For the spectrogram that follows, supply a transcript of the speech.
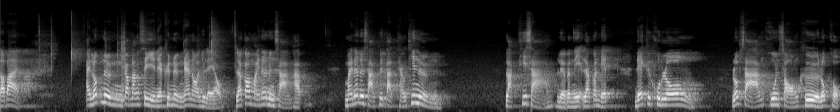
ต่อไปไอ้ลบหนึ่งกำลังสี่เนี่ยคือหนึ่งแน่นอนอยู่แล้ว แล้วก็ไมเนอร์หนึ่งสามครับไมเนอร์หนึ่งสามคือตัดแถวที่หนึ่ง หลักที่สามเหลือแบบนี้แล้วก็เด็ดเด็ดคือคูณลงลบสามคูณสองคือลบหก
